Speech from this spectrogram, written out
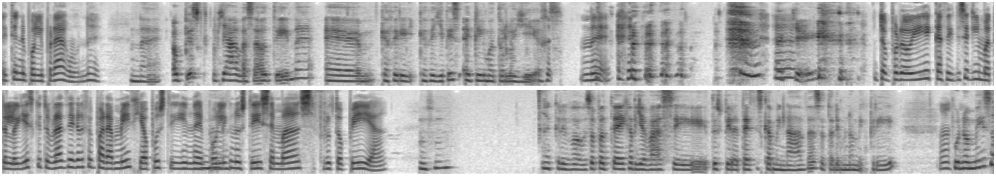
Ήταν πολύ πράγμα, ναι. Ναι, ο οποίος διάβασα ότι είναι ε, καθηγητής εγκληματολογίας. ναι. okay. Το πρωί καθηγητής εγκληματολογίας και το βράδυ έγραφε παραμύθια, όπως την ναι. πολύ γνωστή σε εμάς φρουτοπία. Ακριβώς. Οπότε είχα διαβάσει τους πειρατές της Καμινάδας όταν ήμουν που νομίζω,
